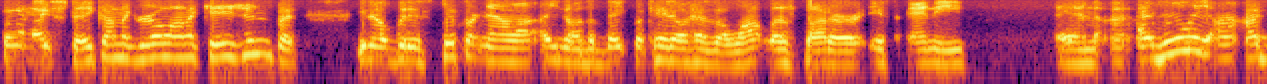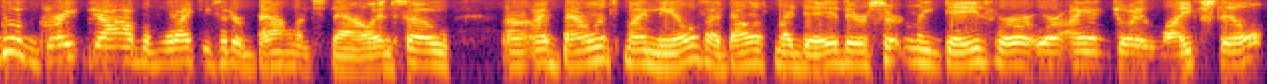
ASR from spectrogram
put a nice steak on the grill on occasion, but you know, but it's different now. You know, the baked potato has a lot less butter, if any, and I, I really I, I do a great job of what I consider balance now. And so uh, I balance my meals, I balance my day. There are certainly days where where I enjoy life still,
